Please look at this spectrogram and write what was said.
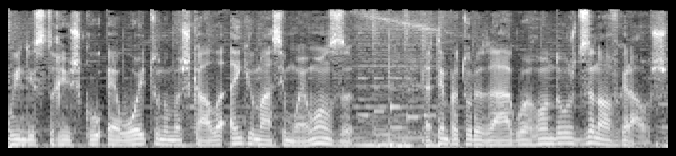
o índice de risco é 8 numa escala em que o máximo é 11. A temperatura da água ronda os 19 graus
